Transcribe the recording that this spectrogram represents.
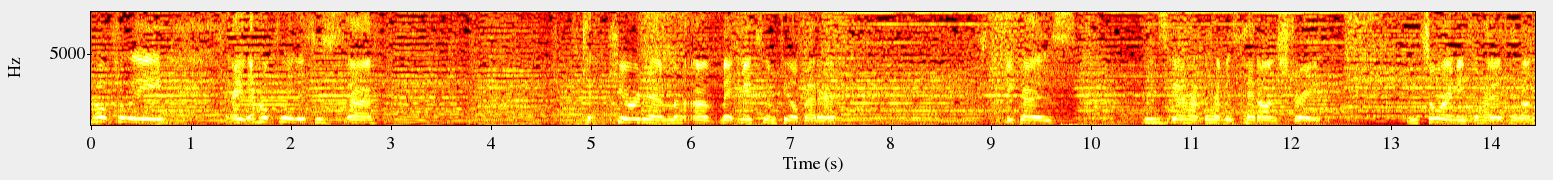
hopefully, I, hopefully this is uh, cured him, uh, makes him feel better because he's gonna have to have his head on straight, and Sora needs to have his head on.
